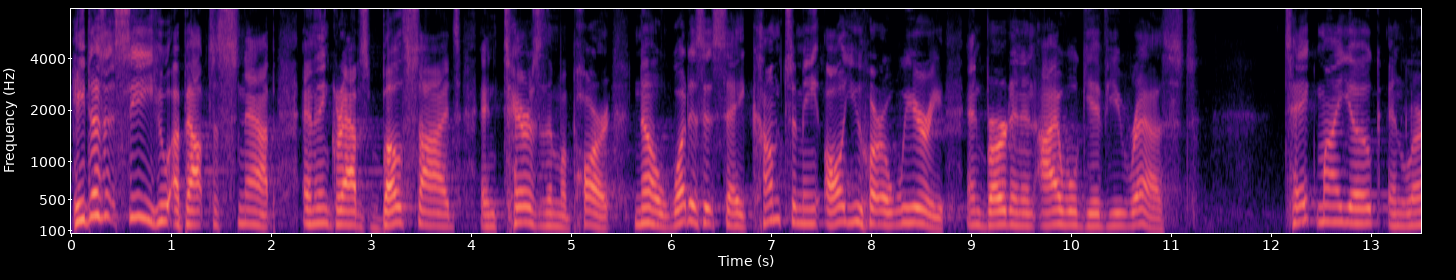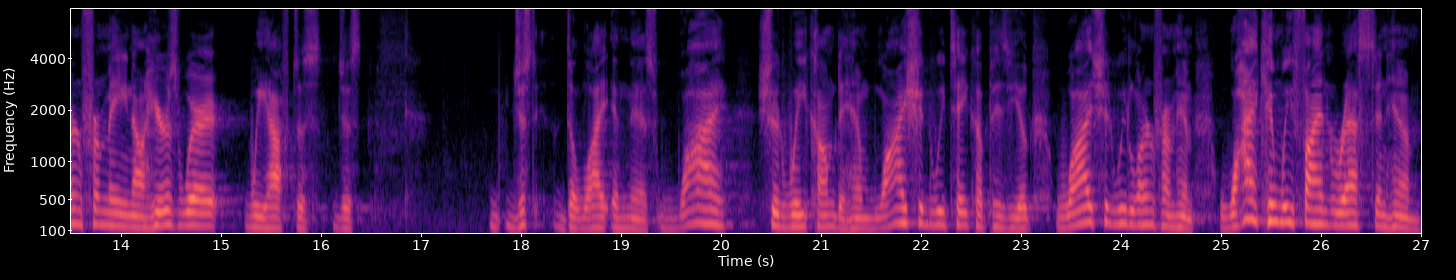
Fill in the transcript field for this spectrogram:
He doesn't see you about to snap and then grabs both sides and tears them apart. No, what does it say? Come to me, all you who are weary and burdened, and I will give you rest. Take my yoke and learn from me. Now, here's where we have to just, just delight in this. Why? should we come to him? Why should we take up his yoke? Why should we learn from him? Why can we find rest in him?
